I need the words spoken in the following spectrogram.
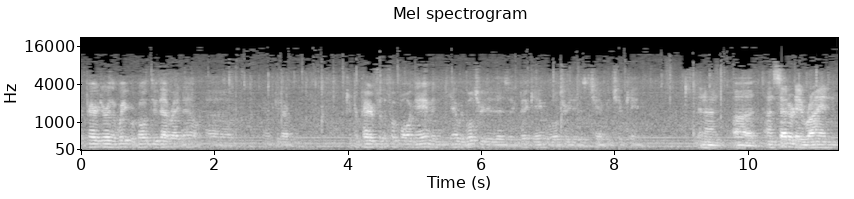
prepare during the week. We're going through that right now. Uh, you know, prepared for the football game, and yeah, we will treat it as a big game. We will treat it as a championship game. And on, uh, on Saturday, Ryan,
